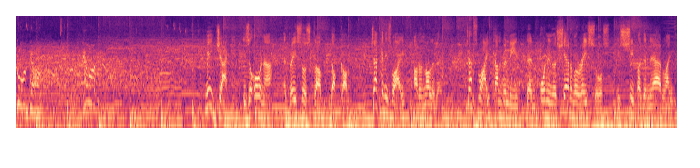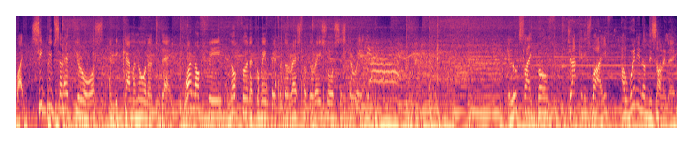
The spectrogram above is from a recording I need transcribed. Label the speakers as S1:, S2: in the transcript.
S1: Go. Come on.
S2: Meet Jack. He's the owner at racehorseclub.com. Jack and his wife are on holiday. Jack's wife can't believe that owning a share of a racehorse is cheaper than an airline flight. Simply select your horse and become an owner today. One-off fee, no further commitment for the rest of the racehorse's career. It looks like both Jack and his wife are winning on this holiday.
